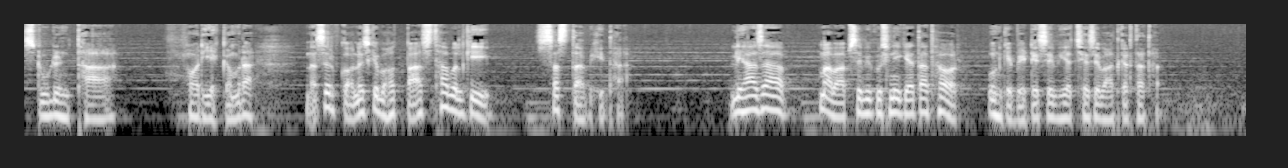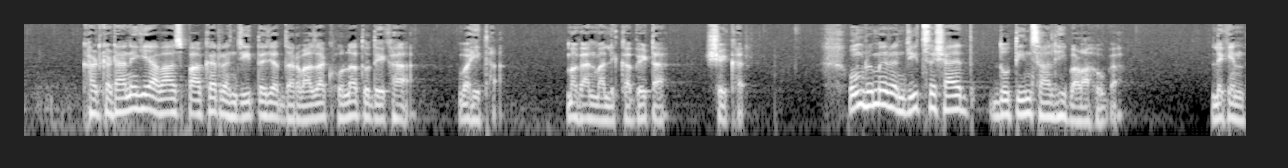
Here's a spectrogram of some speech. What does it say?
स्टूडेंट था, और यह कमरा न सिर्फ़ कॉलेज के बहुत पास था, बल्कि सस्ता भी था। लिहाजा माँ बाप से भी कुछ नहीं कहता था और उनके बेटे से भी अच्छे से बात करता था। खटखटाने की आवाज़ पाकर रंजीत ने जब दरवाज़ा खोला तो देखा वही था, मकान मालिक का बेटा शेखर। उम्र में रंजीत से शायद दो तीन साल ही बड़ा होगा, लेकिन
